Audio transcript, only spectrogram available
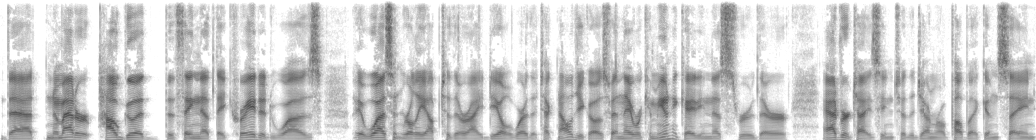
that no matter how good the thing that they created was, it wasn't really up to their ideal where the technology goes. And they were communicating this through their advertising to the general public and saying,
